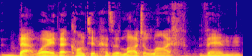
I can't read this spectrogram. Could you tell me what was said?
that way, that content has a larger life than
